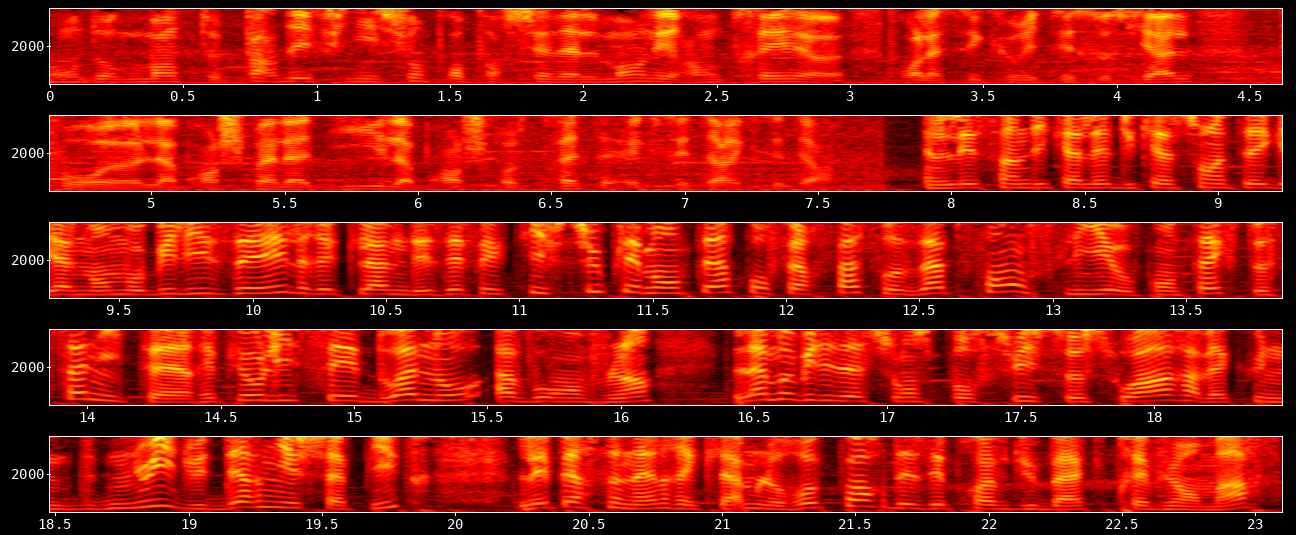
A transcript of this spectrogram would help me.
on augmente par définition proportionnellement les rentrées pour la sécurité sociale, pour la branche maladie, la branche retraite, etc., etc. Les syndicats de l'éducation étaient également mobilisés. Ils réclament des effectifs supplémentaires pour faire face aux absences liées au contexte sanitaire. Et puis au lycée Douaneau à Vaux-en-Velin, la mobilisation se poursuit ce soir avec une nuit du dernier chapitre. Les personnels réclament le report des épreuves du bac prévues en mars.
